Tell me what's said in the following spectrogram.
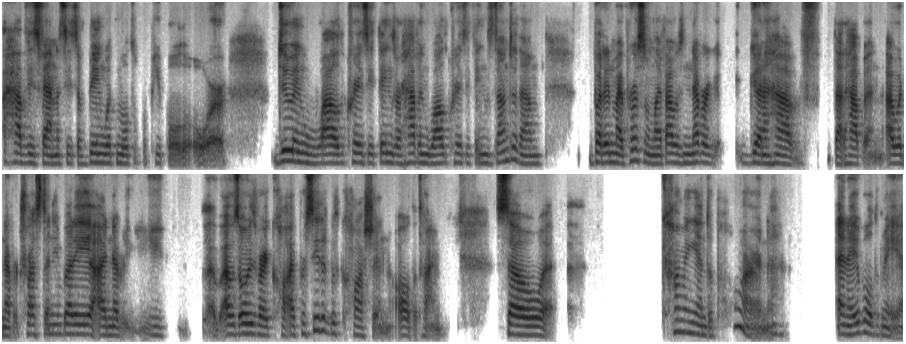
have these fantasies of being with multiple people or doing wild, crazy things or having wild, crazy things done to them. But in my personal life, I was never gonna have that happen. I would never trust anybody. I never, you I was always very, I proceeded with caution all the time. So coming into porn enabled me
